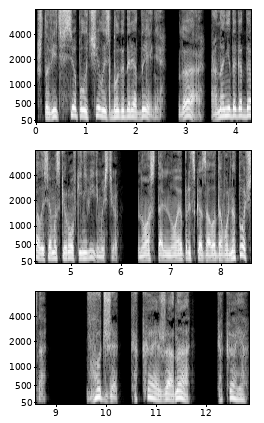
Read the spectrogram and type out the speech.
что ведь все получилось благодаря Дэне. Да, она не догадалась о маскировке невидимостью, но остальное предсказала довольно точно. Вот же, какая же она, какая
